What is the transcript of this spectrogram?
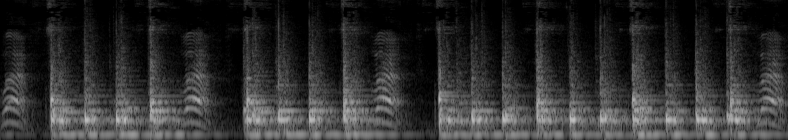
left, left, left, left, left,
